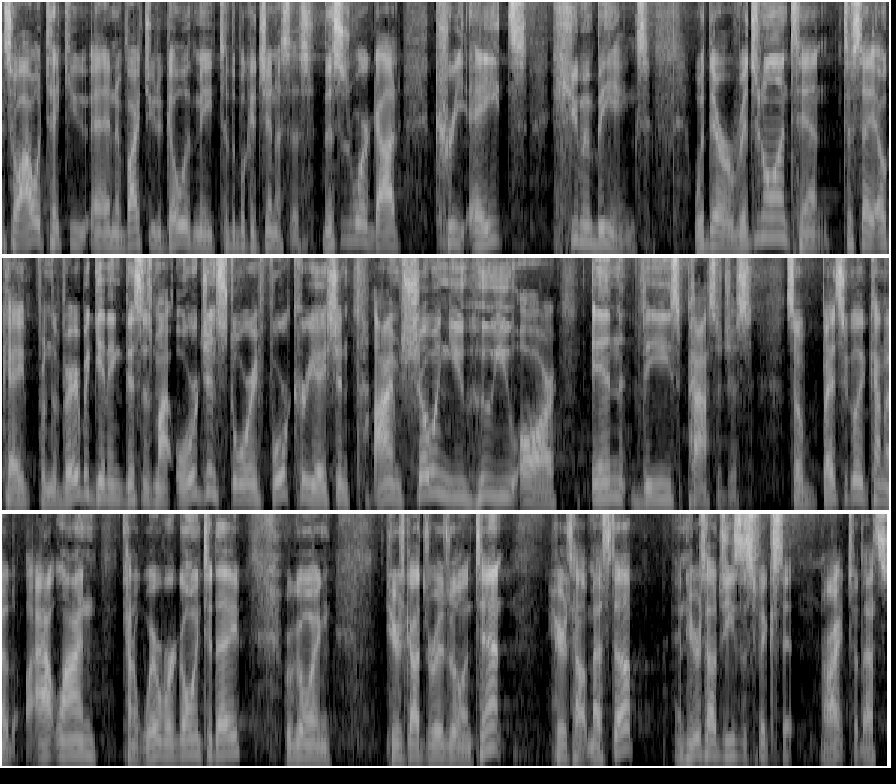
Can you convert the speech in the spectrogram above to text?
So I would take you and invite you to go with me to the book of Genesis. This is where God creates human beings with their original intent to say, okay, from the very beginning, this is my origin story for creation. I'm showing you who you are in these passages. So basically, kind of outline kind of where we're going today. We're going, here's God's original intent, here's how it messed up, and here's how Jesus fixed it. All right, so that's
